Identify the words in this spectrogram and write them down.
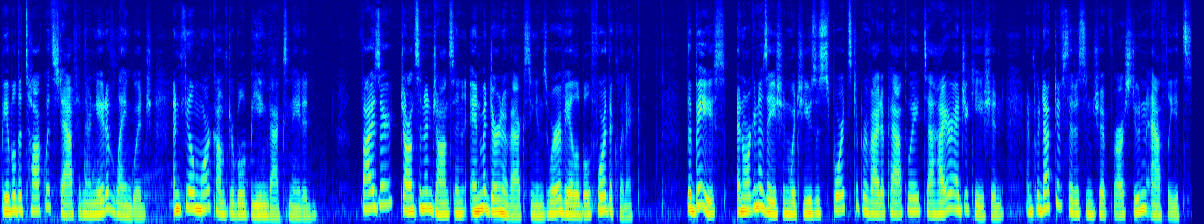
be able to talk with staff in their native language, and feel more comfortable being vaccinated. Pfizer, Johnson & Johnson, and Moderna vaccines were available for the clinic. The Base, an organization which uses sports to provide a pathway to higher education and productive citizenship for our student athletes,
